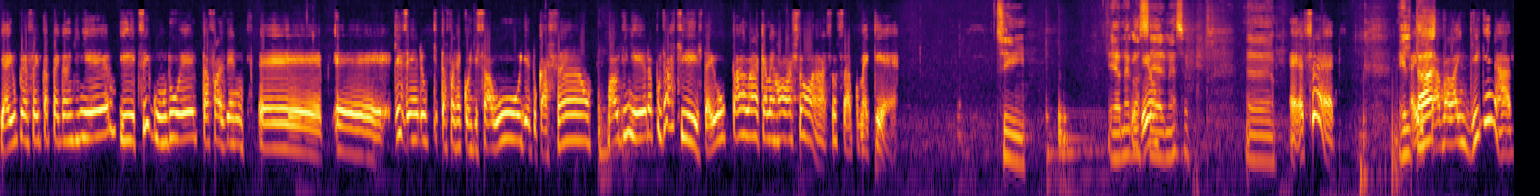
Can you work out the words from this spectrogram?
e aí o prefeito tá pegando dinheiro e, segundo ele, tá fazendo, é, é, dizendo que tá fazendo coisa de saúde, educação, mas o dinheiro é pros artistas. Aí o- tá lá aquela enrolação lá, você sabe como é que é. Sim. É um negócio Entendeu? sério, né? senhor? É, É sério. ele tá. ele tava lá indignado.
